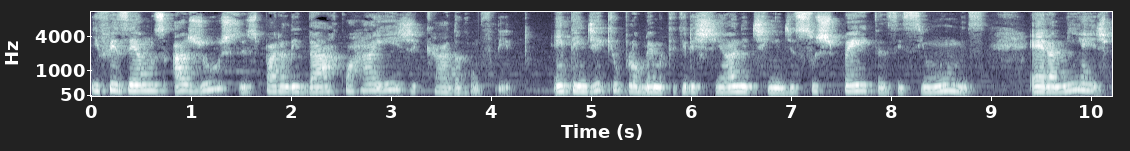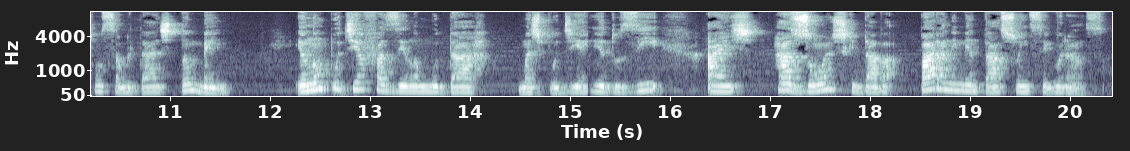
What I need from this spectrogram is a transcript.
e fizemos ajustes para lidar com a raiz de cada conflito. Entendi que o problema que Cristiane tinha de suspeitas e ciúmes era minha responsabilidade também. Eu não podia fazê-la mudar, mas podia reduzir as razões que dava para alimentar sua insegurança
